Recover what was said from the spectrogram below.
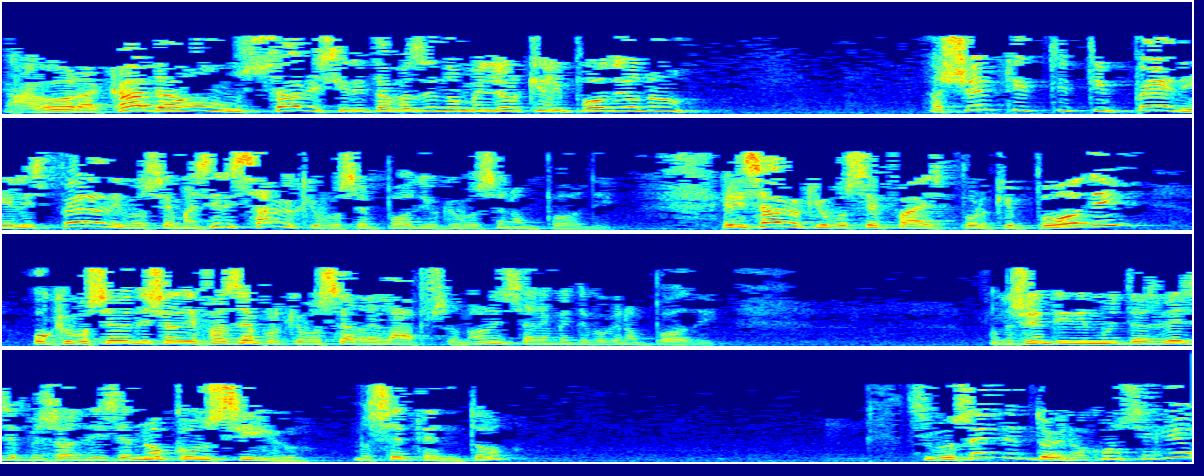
Agora, cada um sabe se ele está fazendo o melhor que ele pode ou não. A gente te, pede, ele espera de você, mas ele sabe o que você pode e o que você não pode. Ele sabe o que você faz porque pode, ou que você deixa de fazer porque você é relapso, não necessariamente porque não pode. Quando a gente diz muitas vezes, a pessoa diz, não consigo. Você tentou? Se você tentou e não conseguiu,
